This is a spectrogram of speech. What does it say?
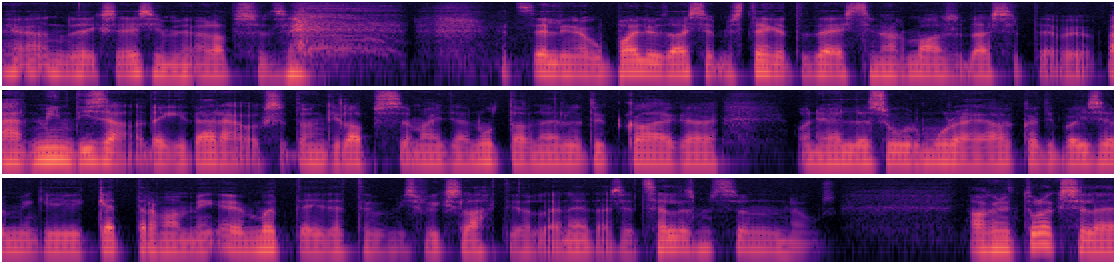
jah, no eks see esimene laps on see et see oli nagu paljud asjad, mis tegelikult ju täiesti normaalsed asjad või vähemalt mind isana tegid ärevaks, et ongi laps, ma ei tea, nutab jälle tükk aega, on jälle suur mure ja hakkad juba ise mingi ketrama mõtteid, et mis võiks lahti olla ja nii edasi, et selles mõttes on nõus. aga nüüd tuleks selle,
